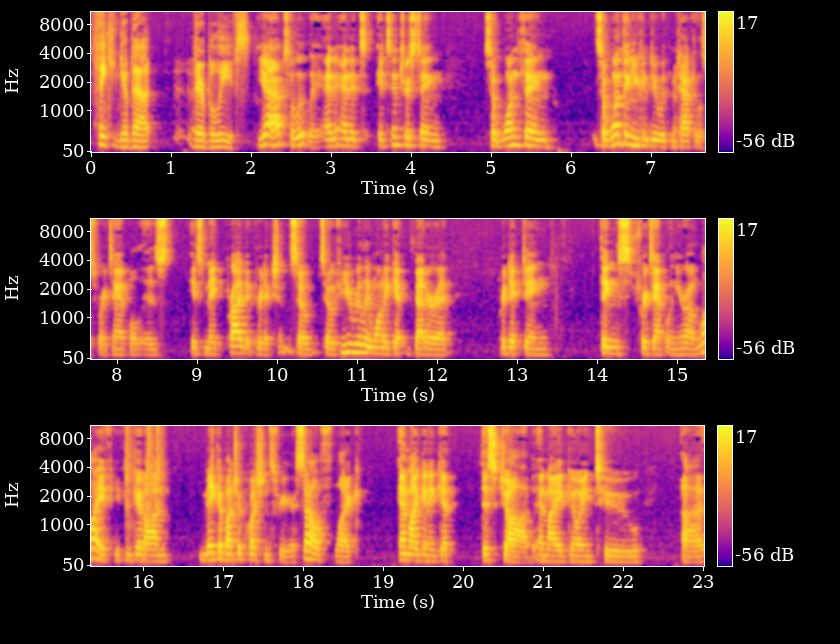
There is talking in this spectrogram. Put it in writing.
thinking about their beliefs? Yeah, absolutely. And and it's it's interesting. So one thing, so one thing you can do with Metaculus, for example, is is make private predictions. So so if you really want to get better at predicting things, for example, in your own life, you can get on, make a bunch of questions for yourself, like, am I going to get this job? Am I going to uh,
